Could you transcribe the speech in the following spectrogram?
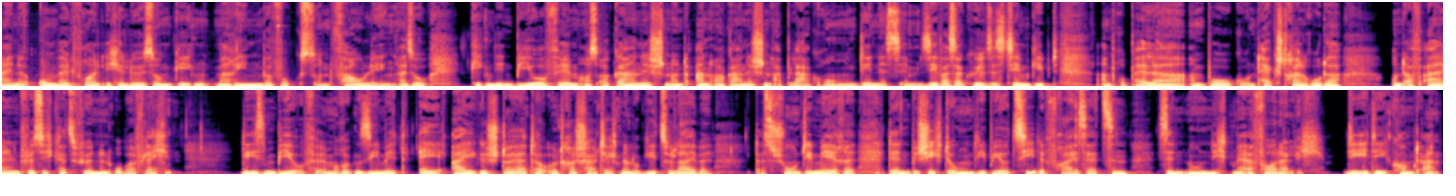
Eine umweltfreundliche Lösung gegen Marienbewuchs und Fouling, also gegen den Biofilm aus organischen und anorganischen Ablagerungen, den es im Seewasserkühlsystem gibt, am Propeller, am Bug- und Heckstrahlruder und auf allen flüssigkeitsführenden Oberflächen. Diesem Biofilm rücken sie mit AI-gesteuerter Ultraschalltechnologie zu Leibe. Das schont die Meere, denn Beschichtungen, die Biozide freisetzen, sind nun nicht mehr erforderlich. Die Idee kommt an.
